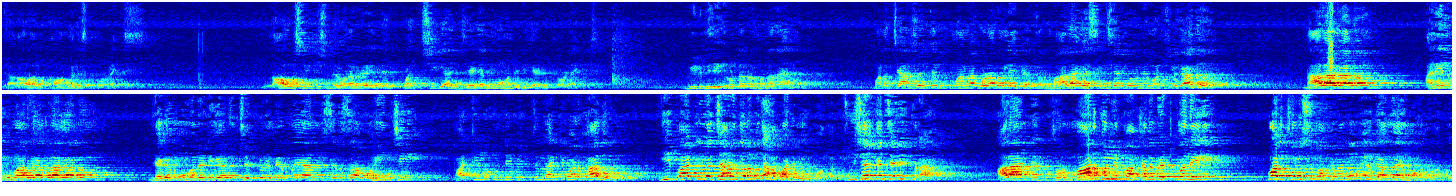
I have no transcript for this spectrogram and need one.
They are all Congress products. Lavu Srikrishnudu గారు అయితే పచ్చిగా జగన్మోహన్ రెడ్డి గారి ప్రోడక్ట్ వీళ్ళు మీ దగ్గర ఉంటారు అనుకున్నారా? మళ్ళీ ఛాన్స్ వస్తే మళ్ళా గొడవ లేపేస్తారు మాలాగా సిన్సియర్గా ఉండే మనుషులు కాదు. నాలాగాను అనిల్ కుమార్ గారు లాగాను జగన్మోహన్ రెడ్డి గారు చెప్పిన నిర్ణయాన్ని శిరసా వహించి పార్టీలో ఉండే వ్యక్తులు లాంటి వారు కాదు. ఈ పార్టీలో ఛాన్స్ దొరికితే ఆ పార్టీలోకి పోతారు. చూశాక చరిత్ర. అలాంటి దుర్మార్గుల్ని పక్కన పెట్టుకొని వాళ్ళు తులసి మొక్కలంటే మేము గంధాయి మొక్కలు అంటే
